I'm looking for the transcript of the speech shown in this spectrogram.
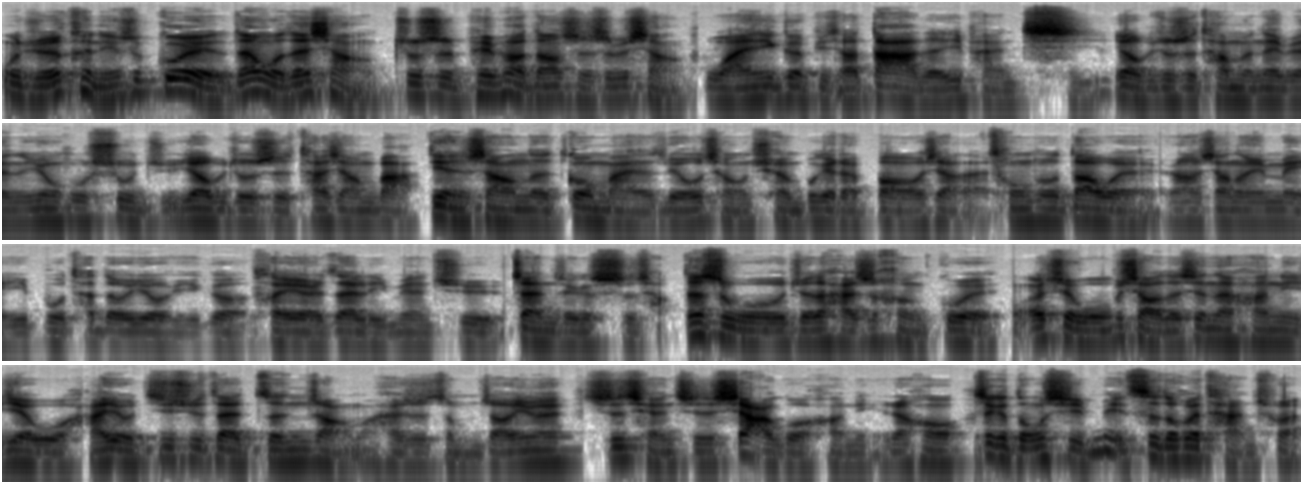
我觉得肯定是贵的，但我在想，就是 PayPal 当时是不是想玩一个比较大的一盘棋？要不就是他们那边的用户数据，要不就是他想把电商的购买流程全部给它包下来，从头到尾，然后相当于每一步它都有一个 player 在里面去占这个市场。但是我觉得还是很贵，而且我不晓得现在 Honey 业务还有继续在增长吗，还是怎么着？因为之前其实下过 Honey，然后这个东西每次都会弹出来，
